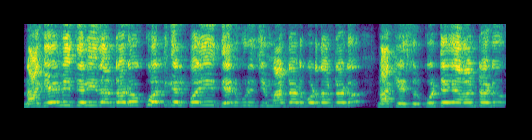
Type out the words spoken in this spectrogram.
నాకేమీ తెలియదు అంటాడు కోర్టుకి వెళ్ళిపోయి దేని గురించి మాట్లాడకూడదు అంటాడు నా కేసులు కొట్టేయాలంటాడు.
